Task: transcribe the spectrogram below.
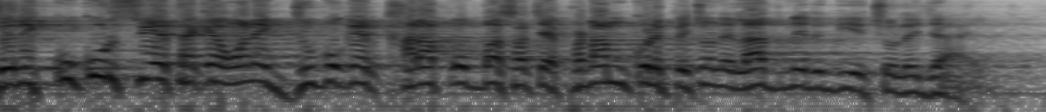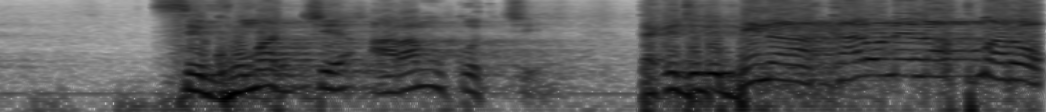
যদি কুকুর শুয়ে থাকে, অনেক যুবকের খারাপ অভ্যাস আছে, ফটাম করে পেছনে লাদ মেরে দিয়ে চলে যায়। সে ঘুমাচ্ছে, আরাম করছে। তাকে যদি বিনা কারণে লাত মারো,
